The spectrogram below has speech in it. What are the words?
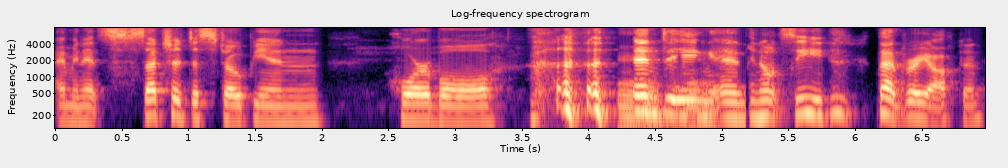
I mean, it's such a dystopian, horrible ending, mhm. and you don't see that very often.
